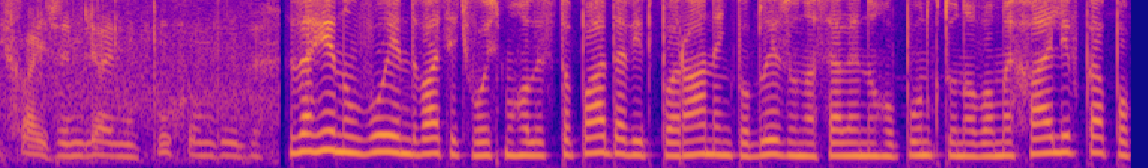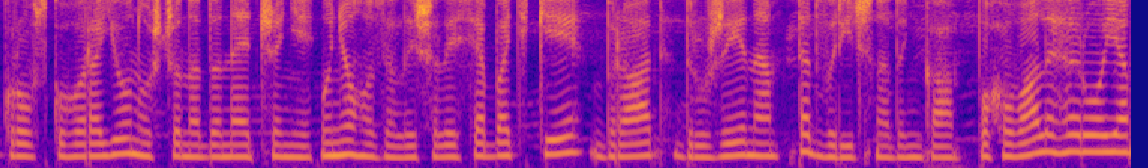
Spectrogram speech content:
І хай земля йому пухом буде. Загинув воїн 28 листопада від поранень поблизу населеного пункту Новомихайлівка Покровського району, що на Донеччині. У нього залишилися батьки, брат, дружина та дворічна донька. Поховали героя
